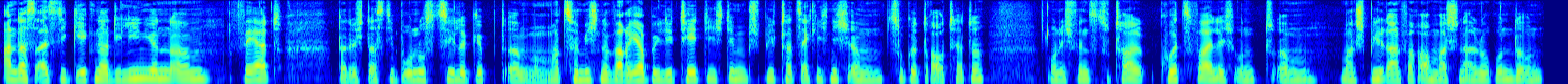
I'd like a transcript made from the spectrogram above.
anders als die Gegner die Linien ähm, fährt, dadurch, dass die Bonusziele gibt, ähm, hat es für mich eine Variabilität, die ich dem Spiel tatsächlich nicht ähm, zugetraut hätte. Und ich finde es total kurzweilig und ähm, man spielt einfach auch mal schnell eine Runde und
